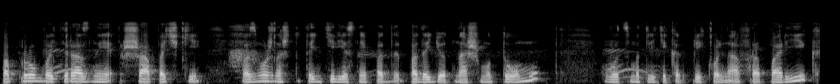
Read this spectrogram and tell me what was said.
попробовать разные шапочки. Возможно, что-то интересное подойдет нашему Тому. Вот смотрите, как прикольно. Афропарик,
